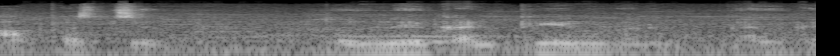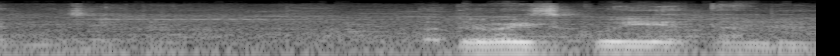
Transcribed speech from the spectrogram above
ਆਪਸ 'ਚ ਦੋਨੇ ਕੰਟਰੀਆਂ ਨੂੰ ਗੱਲ ਕਰਨੀ ਚਾਹੀਦੀ ਅਦਰਵਾਈਜ਼ ਕੋਈ ਇਦਾਂ ਦੀ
